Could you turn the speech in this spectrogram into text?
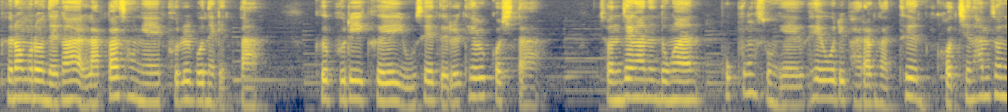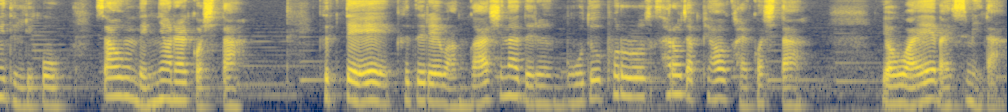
그러므로 내가 라빠성에 불을 보내겠다. 그 불이 그의 요새들을 태울 것이다. 전쟁하는 동안 폭풍 속에 회오리 바람 같은 거친 함성이 들리고 싸움은 맹렬할 것이다. 그때에 그들의 왕과 신하들은 모두 포로로 사로잡혀 갈 것이다. 여호와의 말씀이다.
